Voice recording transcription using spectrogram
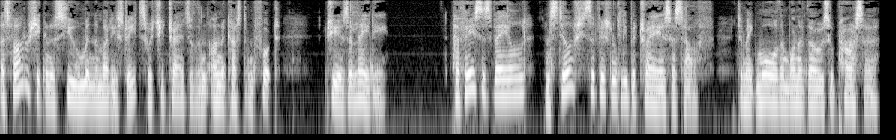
as far as she can assume in the muddy streets which she treads with an unaccustomed foot, she is a lady. Her face is veiled, and still she sufficiently betrays herself to make more than one of those who pass her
